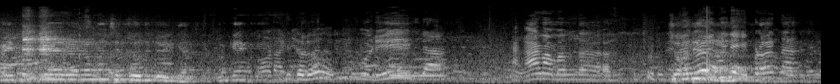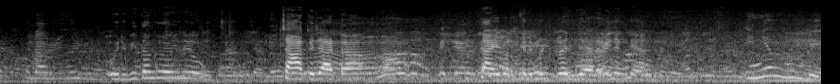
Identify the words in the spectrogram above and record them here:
കൈപ്പൊക്കിയ ചോദ്യം ചോദിക്കാം. ഓക്കെ. ഒരുവിധം കഴിഞ്ഞു. ചാക്ക് ചാട്ട. വലിയ ഇനിയൊന്നുമില്ലേ?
